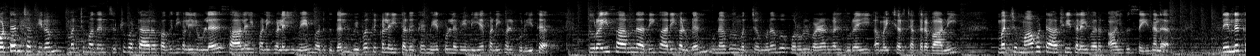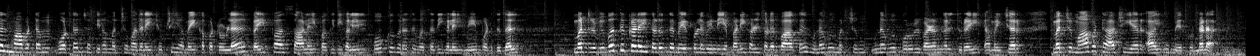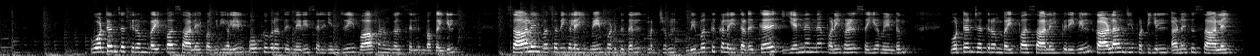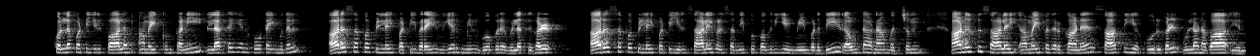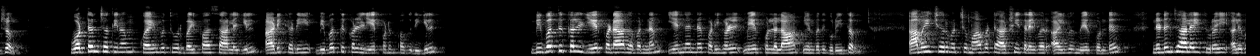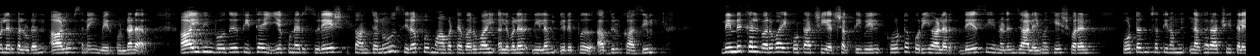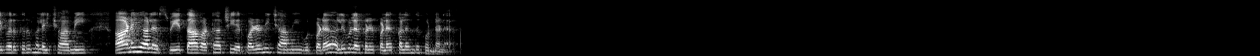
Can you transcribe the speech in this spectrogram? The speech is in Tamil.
ஒட்டன்சத்திரம் மற்றும் அதன் சுற்றுவட்டார பகுதிகளில் உள்ள சாலை பணிகளை மேம்படுத்துதல் விபத்துக்களை தடுக்க மேற்கொள்ள வேண்டிய பணிகள் குறித்து துறை சார்ந்த அதிகாரிகளுடன் உணவு மற்றும் உணவுப் பொருள் வழங்கல் துறை அமைச்சர் சக்கரபாணி மற்றும் மாவட்ட ஆட்சித்தலைவர் ஆய்வு செய்தனர். திண்டுக்கல் மாவட்டம் ஒட்டன்சத்திரம் மற்றும் அதனை சுற்றி அமைக்கப்பட்டுள்ள பைபாஸ் சாலை பகுதிகளில் போக்குவரத்து வசதிகளை மேம்படுத்துதல் மற்றும் விபத்துக்களை தடுக்க மேற்கொள்ள வேண்டிய பணிகள் தொடர்பாக உணவு மற்றும் உணவுப் பொருள் வழங்கல் துறை அமைச்சர் மற்றும் மாவட்ட ஆட்சியர் ஆய்வு மேற்கொண்டனர். ஒட்டன்சத்திரம் பைபாஸ் சாலை பகுதிகளில் போக்குவரத்து நெரிசல் இன்றி வாகனங்கள் செல்லும் வகையில் சாலை வசதிகளை மேம்படுத்துதல் மற்றும் விபத்துக்களை தடுக்க என்னென்ன பணிகள் செய்ய வேண்டும்? ஒட்டன்சத்திரம் பைபாஸ் சாலை பிரிவில் காளாஞ்சிப்பட்டியில் அணுகு சாலை கொல்லப்பட்டியில் பாலம் அமைக்கும் பணி லக்கையன் கோட்டை முதல் அரசப்ப பிள்ளைப்பட்டி வரை உயர் மின் கோபுர விளக்குகள். அரசப்ப பிள்ளைப்பட்டியில் சாலைகள் சந்திப்பு பகுதியை மேம்படுத்தி ரவுண்டானா மற்றும் அணுகு சாலை அமைப்பதற்கான சாத்திய கூறுகள் உள்ளனவா என்றும். ஒட்டன்சத்திரம் கோயம்புத்தூர் பைபாஸ் சாலையில் அடிக்கடி விபத்துக்கள் ஏற்படும் பகுதியில் விபத்துக்கள் ஏற்படாத வண்ணம் என்னென்ன பணிகள் மேற்கொள்ளலாம் என்பது குறித்தும் அமைச்சர் மற்றும் மாவட்ட ஆட்சித்தலைவர் ஆய்வு மேற்கொண்டு நெடுஞ்சாலைத்துறை அலுவலர்களுடன் ஆலோசனை மேற்கொண்டனர். ஆய்வின் போது திட்ட இயக்குநர் சுரேஷ் சாந்தனு சிறப்பு மாவட்ட வருவாய் அலுவலர் நிலம் எடுப்பு அப்துல் காசிம் திண்டுக்கல் வருவாய் கோட்டாட்சியர் சக்திவேல் கோட்ட பொறியாளர் தேசிய நெடுஞ்சாலை மகேஸ்வரன் ஒட்டன்சத்திரம் நகராட்சி தலைவர் திருமலைச்சாமி ஆணையாளர் ஸ்வேதா வட்டாட்சியர் பழனிசாமி உட்பட அலுவலர்கள் பலர் கலந்து கொண்டனர்.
